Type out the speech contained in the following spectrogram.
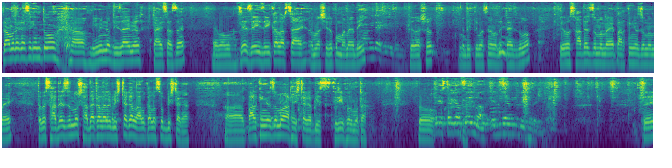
তো আমাদের কাছে কিন্তু বিভিন্ন ডিজাইনের টাইলস আছে এবং যে যেই যেই কালার চায় আমরা সেরকম বানায় দিই। প্রিয় দর্শক দেখতে পাচ্ছেন আমাদের টাইলসগুলো। কেউ ছাদের জন্য নেয় পার্কিংয়ের জন্য নেয়। তবে ছাদের জন্য সাদা কালারের বিশ টাকা লাল কালো চব্বিশ টাকা। আর পার্কিং এর জন্য আঠাইশ টাকা পিস থ্রি ফোর মোটা। তো তো এই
